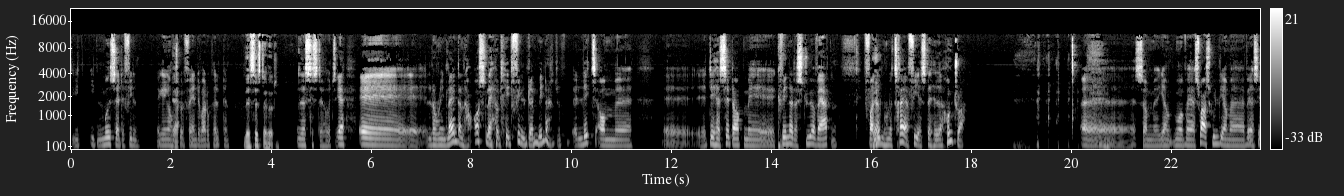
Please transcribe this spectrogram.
i, i den modsatte film. Jeg kan ikke engang Ja. huske, hvad fanden det var, du kaldte den. The Sisterhood. The Sisterhood. Ja, øh, øh, Lorraine Landon har også lavet et film, der minder lidt om øh, øh, det her setup med kvinder, der styrer verden fra Ja. ja. 1983, der hedder Huntra. øh, som jeg må være svar skyldig om at være at se.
